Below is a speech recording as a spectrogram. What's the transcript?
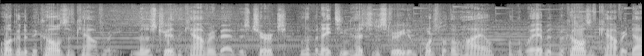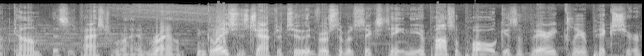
Welcome to Because of Calvary, ministry of the Calvary Baptist Church, 1118 Hutchins Street in Portsmouth, Ohio, on the web at becauseofcalvary.com. This is Pastor Ryan Brown. In Galatians chapter 2 and verse number 16, the Apostle Paul gives a very clear picture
